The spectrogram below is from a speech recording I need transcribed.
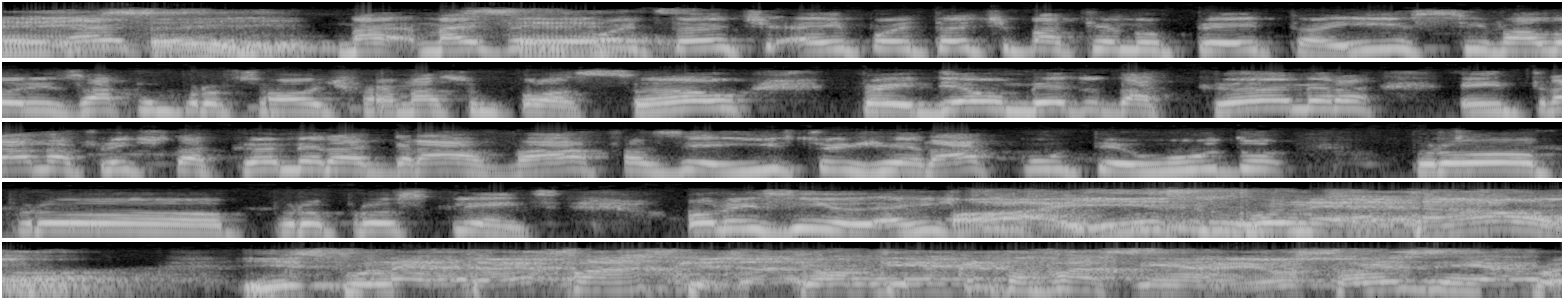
É isso aí. Mas, mas é, importante, é importante bater no peito aí, se valorizar como profissional de farmácia e população, perder o medo da câmera, entrar na frente da câmera, gravar, fazer isso e gerar conteúdo pro, pro, pro, pros clientes. Ô Luizinho, a gente. Ó, tem... isso pro Netão, isso pro Netão é fácil, porque já tem um tempo que ele tá fazendo. Eu sou exemplo.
